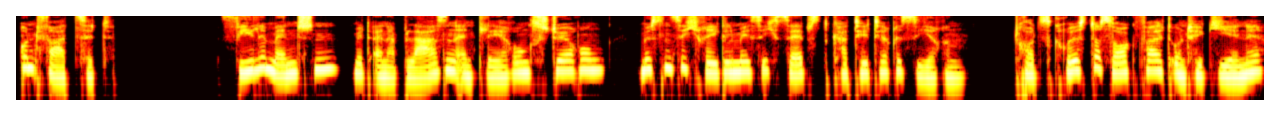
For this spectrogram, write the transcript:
und Fazit. Viele Menschen mit einer Blasenentleerungsstörung müssen sich regelmäßig selbst katheterisieren. Trotz größter Sorgfalt und Hygiene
